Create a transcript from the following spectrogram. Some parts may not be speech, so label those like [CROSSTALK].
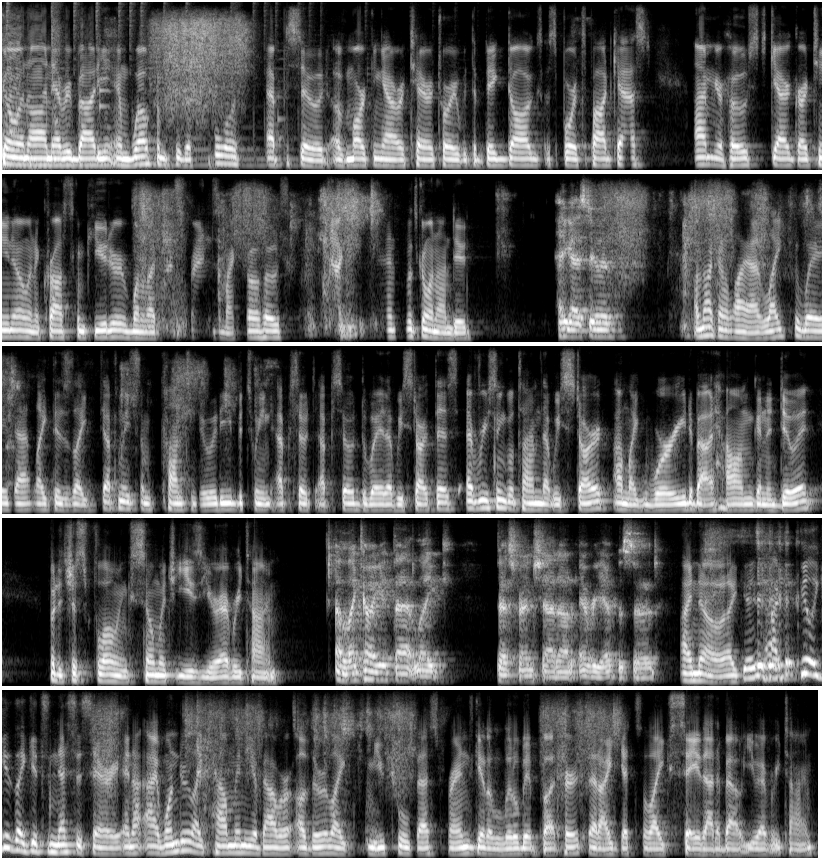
What's going on, everybody, and welcome to the fourth episode of Marking Our Territory with the Big Dogs, a sports podcast. I'm your host, Garrett Gartino, and across the computer, one of my best friends and my co-host, Zach. What's going on, dude? How you guys doing? I'm not gonna lie, I like the way that like there's like definitely some continuity between episode to episode. The way that we start this, every single time that we start, I'm like worried about how I'm gonna do it, but it's just flowing so much easier every time. I like how I get that like best friend shout out every episode. I know, like it, I [LAUGHS] feel like it's like it's necessary, and I, I wonder like how many of our other like mutual best friends get a little bit butthurt that I get to like say that about you every time.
